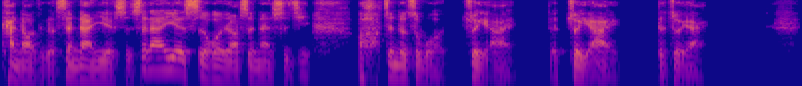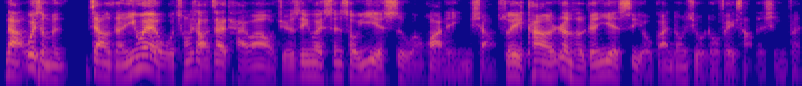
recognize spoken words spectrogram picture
看到这个圣诞夜市、圣诞夜市或者叫圣诞市集，啊，真的是我最爱的最爱的最爱。那为什么这样子呢？因为我从小在台湾，我觉得是因为深受夜市文化的影响，所以看到任何跟夜市有关东西，我都非常的兴奋。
